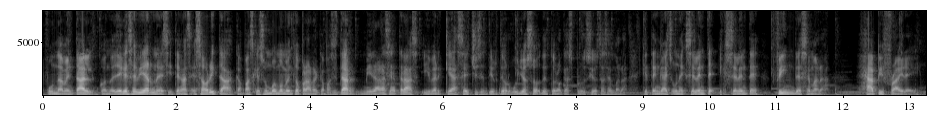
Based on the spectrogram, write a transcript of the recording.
fundamental. Cuando llegue ese viernes y tengas esa horita, capaz que es un buen momento para recapacitar, mirar hacia atrás y ver qué has hecho y sentirte orgulloso de todo lo que has producido esta semana. Que tengáis un excelente, excelente fin de semana. Happy Friday.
